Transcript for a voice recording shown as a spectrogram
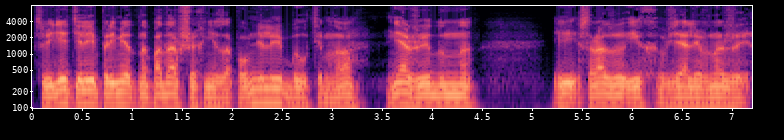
Свидетелей примет нападавших не запомнили, было темно, неожиданно, и сразу их взяли в ножи.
